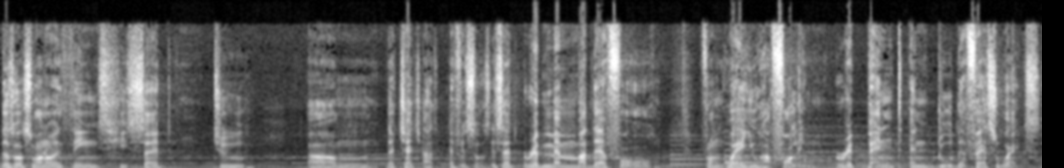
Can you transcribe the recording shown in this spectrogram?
This was one of the things he said to um, the church at Ephesus. He said, Remember therefore from where you have fallen, repent and do the first works,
